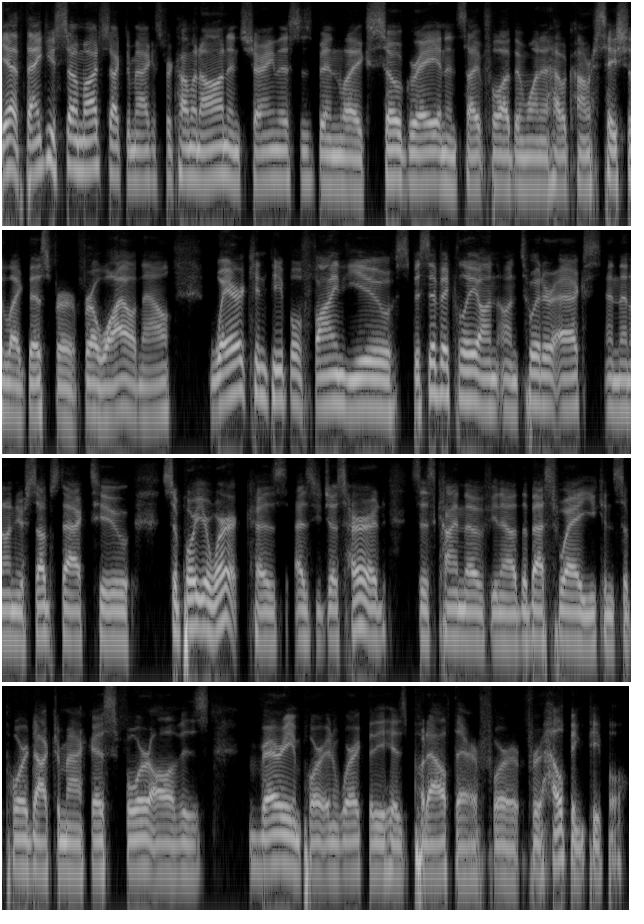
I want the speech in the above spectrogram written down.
yeah, thank you so much, Dr. Makis, for coming on and sharing this. has been like so great and insightful. I've been wanting to have a conversation like this for for a while now. Where can people find you specifically on on Twitter X and then on your Substack to support your work? Because as you just heard, this is kind of you know the best way you can support Dr. Makis for all of his very important work that he has put out there for for helping people.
